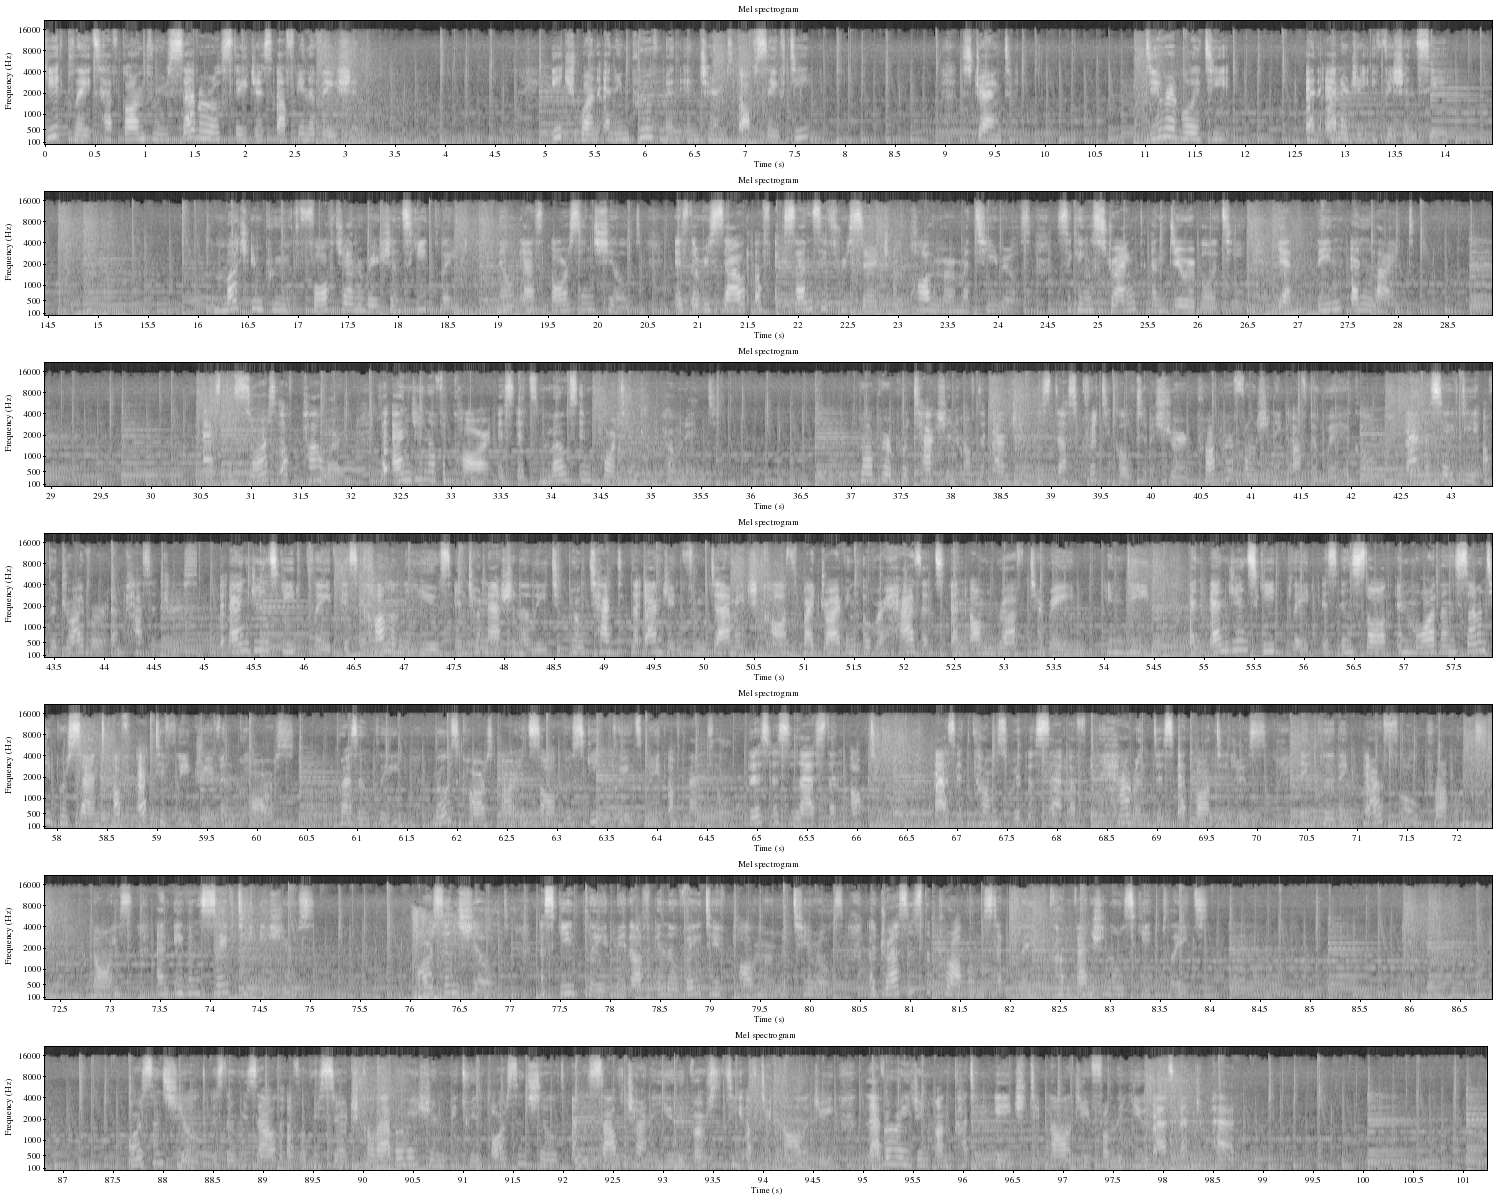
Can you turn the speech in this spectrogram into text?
Skid plates have gone through several stages of innovation, each one an improvement in terms of safety, strength, durability, and energy efficiency. The much improved fourth generation skid plate, known as Orsen Shield, is the result of extensive research on polymer materials, seeking strength and durability, yet thin and light. As the source of power, the engine of a car is its most important component. Proper protection of the engine is thus critical to assure proper functioning of the vehicle and the safety of the driver and passengers. The engine skid plate is commonly used internationally to protect the engine from damage caused by driving over hazards and on rough terrain. Indeed, an engine skid plate is installed in more than 70% of actively driven cars. Presently, most cars are installed with skid plates made of metal. This is less than optimal, as it comes with a set of inherent disadvantages, including airflow problems, noise, and even safety issues. Orsen Shield, a skid plate made of innovative polymer materials, addresses the problems that plague conventional skid plates. Orsen Shield is the result of a research collaboration between Orsen Shield and the South China University of Technology, leveraging on cutting-edge technology from the US and Japan.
